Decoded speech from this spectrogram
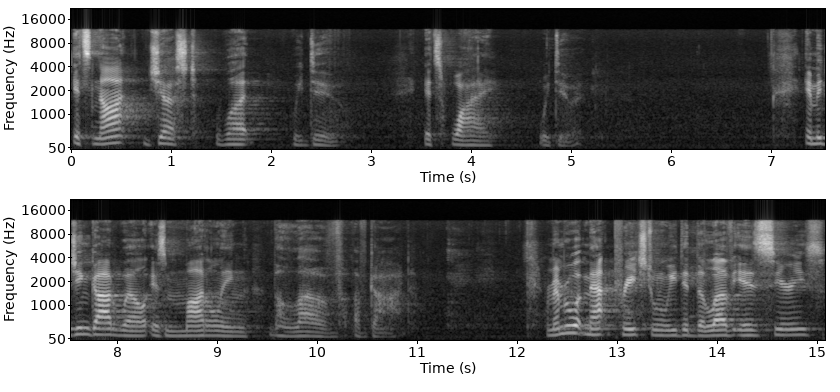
It's not just what we do, it's why we do it. Imaging God well is modeling the love of God. Remember what Matt preached when we did the Love Is series?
